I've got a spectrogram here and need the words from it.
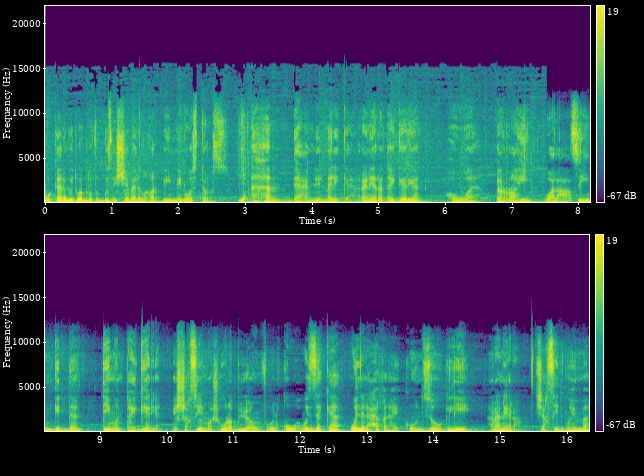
وكانوا بيتواجدوا في الجزء الشمالي الغربي من ويستروس وأهم داعم للملكة رانيرا تايجيريان هو الرهيب والعظيم جدا ديمون تايجيريان الشخصية المشهورة بالعنف والقوة والذكاء واللي لاحقا هيكون زوج لرانيرا شخصية مهمة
